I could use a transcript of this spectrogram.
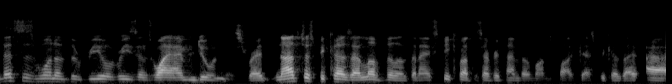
this is one of the real reasons why I'm doing this, right? Not just because I love villains, and I speak about this every time that I'm on the podcast because I uh,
